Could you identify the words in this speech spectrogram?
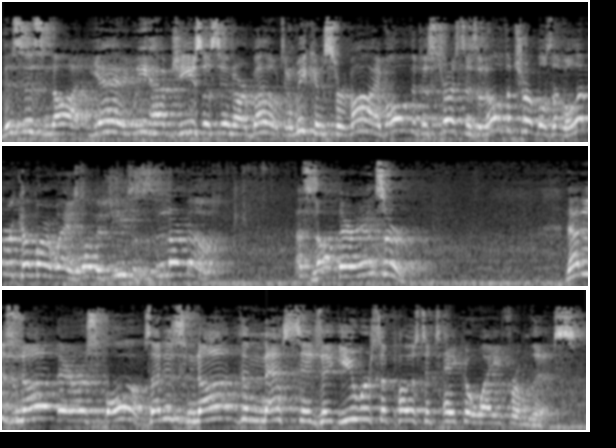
This is not, yay, we have Jesus in our boat and we can survive all the distresses and all the troubles that will ever come our way as long as Jesus is in our boat. That's not their answer. That is not their response. That is not the message that you were supposed to take away from this.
